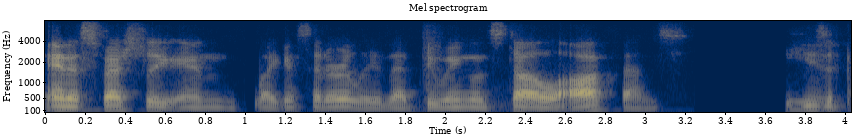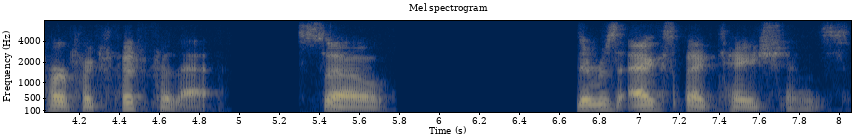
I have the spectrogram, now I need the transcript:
And especially in, like I said earlier, that New England style offense, he's a perfect fit for that. So there was expectations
